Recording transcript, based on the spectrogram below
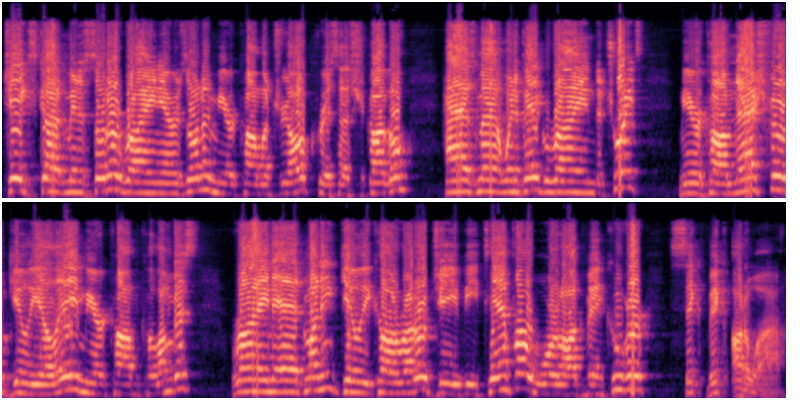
Jake's got Minnesota. Ryan, Arizona. Mircom, Montreal. Chris has Chicago. Hazmat, Winnipeg. Ryan, Detroit. Miracom Nashville, Gilly LA, Miracom Columbus, Ryan Ed Money, Gilly Colorado, JV Tampa, Warlock Vancouver, Sick Vic Ottawa.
